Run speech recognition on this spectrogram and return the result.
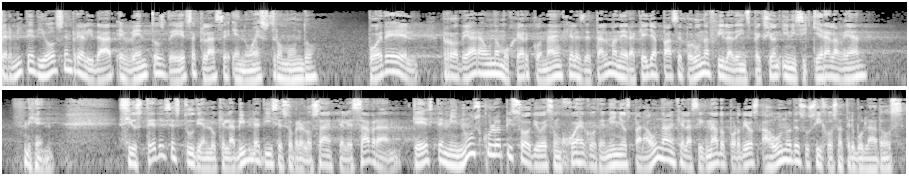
¿Permite Dios en realidad eventos de esa clase en nuestro mundo? ¿Puede Él rodear a una mujer con ángeles de tal manera que ella pase por una fila de inspección y ni siquiera la vean? Bien, si ustedes estudian lo que la Biblia dice sobre los ángeles, sabrán que este minúsculo episodio es un juego de niños para un ángel asignado por Dios a uno de sus hijos atribulados.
